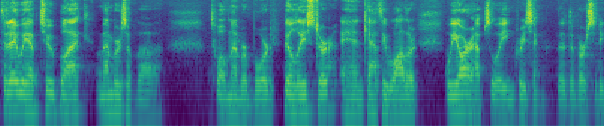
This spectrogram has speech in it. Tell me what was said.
Today we have two black members of a 12 member board, Bill Easter and Kathy Waller, we are absolutely increasing the diversity.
